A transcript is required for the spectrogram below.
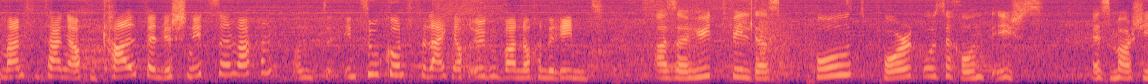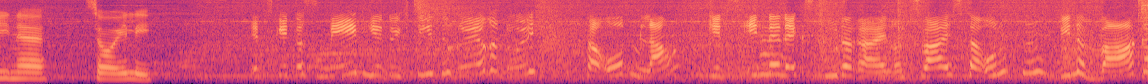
manchen Tagen auch ein Kalb, wenn wir Schnitzel machen und in Zukunft vielleicht auch irgendwann noch ein Rind. Also heute, weil das Pulled Pork rauskommt, ist es eine Maschinensäule. Jetzt geht das Mehl hier durch diese Röhre durch, da oben lang, geht es in den Extruder rein. Und zwar ist da unten wie eine Waage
